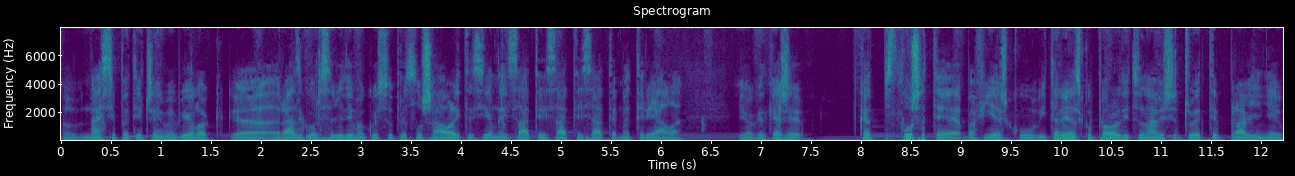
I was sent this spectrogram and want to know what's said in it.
najsimpatičnije mi je bilo e, razgovor sa ljudima koji su preslušavali te silne i sate i sate i sate materijala i on kad kaže kad slušate mafijašku italijansku porodicu najviše čujete pravljenje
